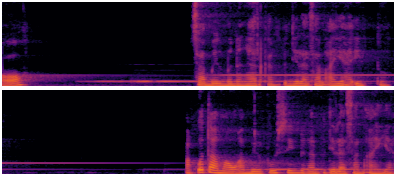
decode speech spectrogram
"Oh," sambil mendengarkan penjelasan ayah itu. Aku tak mau ambil pusing dengan penjelasan ayah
